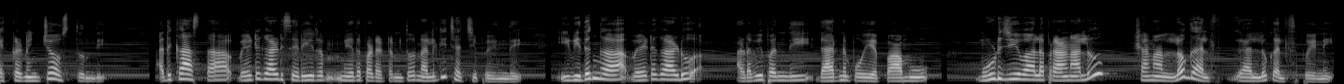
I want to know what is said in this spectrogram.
ఎక్కడి నుంచో వస్తుంది. అది కాస్త వేటగాడి శరీరం మీద పడటంతో నలిగి చచ్చిపోయింది. ఈ విధంగా వేటగాడు అడవి పంది దారినపోయే పాము మూడు జీవాల ప్రాణాలు క్షణాల్లో గాలి గాల్లో కలిసిపోయినాయి.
